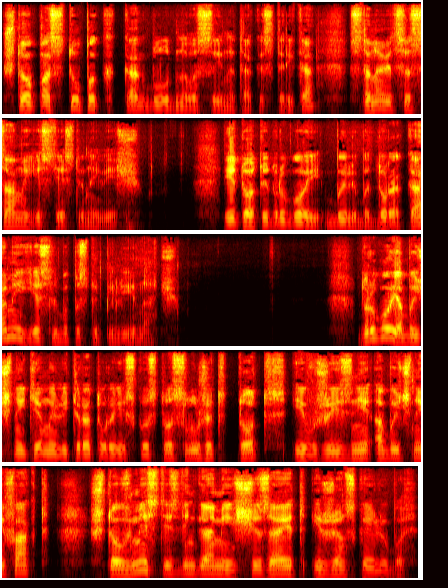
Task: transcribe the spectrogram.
что поступок как блудного сына, так и старика становится самой естественной вещью и тот, и другой были бы дураками, если бы поступили иначе. Другой обычной темой литературы и искусства служит тот и в жизни обычный факт, что вместе с деньгами исчезает и женская любовь.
